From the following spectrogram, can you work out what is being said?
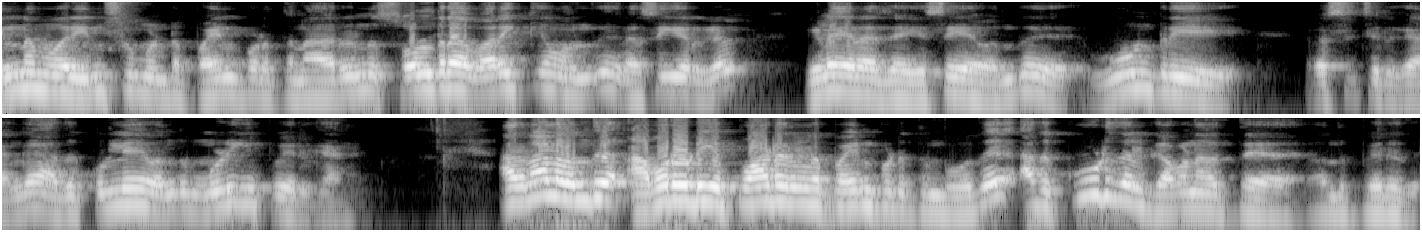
என்ன மாதிரி இன்ஸ்ட்ருமெண்ட்டை பயன்படுத்தினாருன்னு சொல்கிற வரைக்கும் வந்து ரசிகர்கள் இளையராஜா இசையை வந்து ஊன்றி ரசிச்சிருக்காங்க. அதுக்குள்ளே வந்து மூழ்கி போயிருக்காங்க. அதனால் வந்து அவருடைய பாடல்களை பயன்படுத்தும் போது அது கூடுதல் கவனத்தை வந்து பெறுது.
